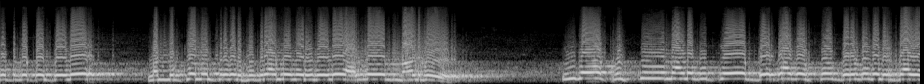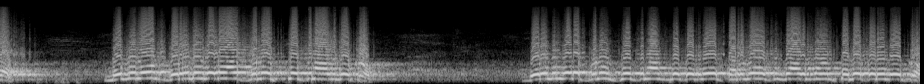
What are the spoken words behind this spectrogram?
ಕಟ್ಟಬೇಕು ಅಂತೇಳಿ ನಮ್ಮ ಮುಖ್ಯಮಂತ್ರಿಗಳು ಸಿದ್ದರಾಮಯ್ಯವರು ಹೇಳಿ ಅಲ್ಲೇ ಒಂದು ಮಾಡಿದ್ವಿ ಈಗ ಕುಸ್ತಿ ಮಾಡೋದಕ್ಕೆ ಬೇಕಾದಷ್ಟು ಗರಡಿಗಳಿದ್ದಾವೆ ಮೊದಲು ಗರಡಿಗಳ ಪುನಶ್ಚೇತನ ಆಗಬೇಕು ಗರಡಿಗಳ ಪುನಶ್ಚೇತನ ಆಗ್ಬೇಕಾದ್ರೆ ತರಬೇತುದಾರನ ಒಂದು ಸಭೆ ಕರಿಬೇಕು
